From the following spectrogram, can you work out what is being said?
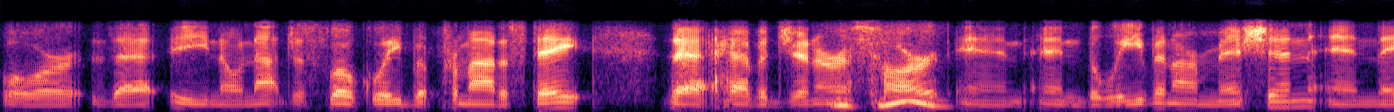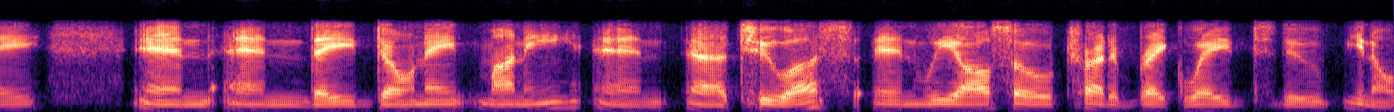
or that you know not just locally but from out of state that have a generous Mhm. heart and and believe in our mission and they and and they donate money and uh to us and we also try to break away to do you know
